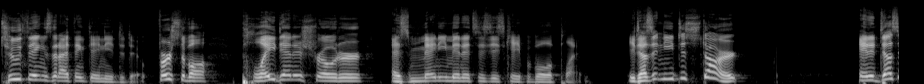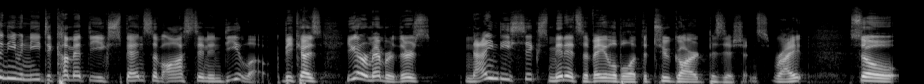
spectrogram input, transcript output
two things that I think they need to do. First of all, play Dennis Schroeder as many minutes as he's capable of playing. He doesn't need to start, and it doesn't even need to come at the expense of Austin and D'Lo because you got to remember there's 96 minutes available at the two guard positions, right? So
